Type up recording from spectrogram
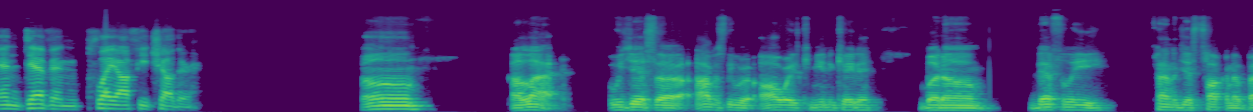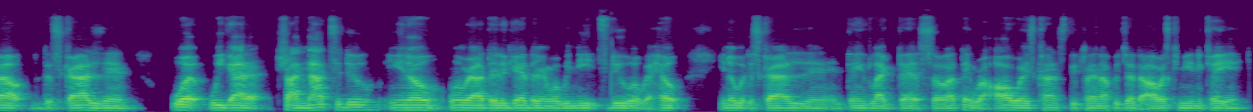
and Devin play off each other? Um, a lot. We just uh obviously we're always communicating, but um definitely kind of just talking about the disguises and what we gotta try not to do, you know, when we're out there together and what we need to do, what would help, you know, with disguises and, and things like that. So I think we're always constantly playing off each other, always communicating.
